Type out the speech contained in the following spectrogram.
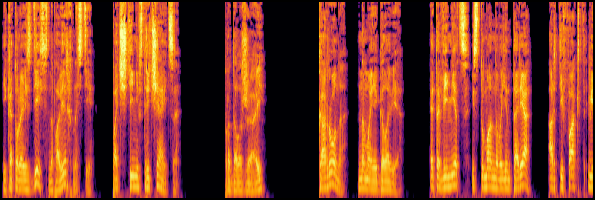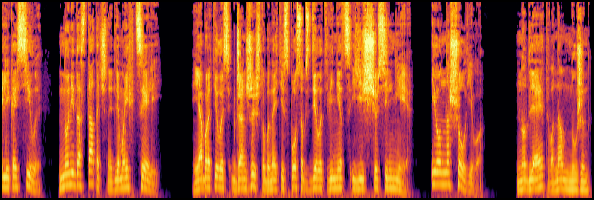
и которая здесь, на поверхности, почти не встречается. Продолжай. Корона на моей голове. Это венец из туманного янтаря, артефакт великой силы, но недостаточный для моих целей. Я обратилась к Джанжи, чтобы найти способ сделать венец еще сильнее, и он нашел его. Но для этого нам нужен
